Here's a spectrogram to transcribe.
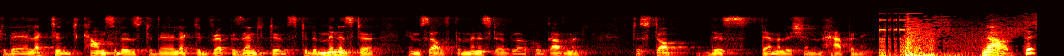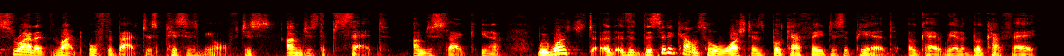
to their elected councillors, to their elected representatives, to the minister himself, the minister of local government, to stop this demolition happening. Now this right at, right off the bat just pisses me off. Just I'm just upset. I'm just like you know we watched uh, the, the city council watched as Book Cafe disappeared. Okay, we had a book cafe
